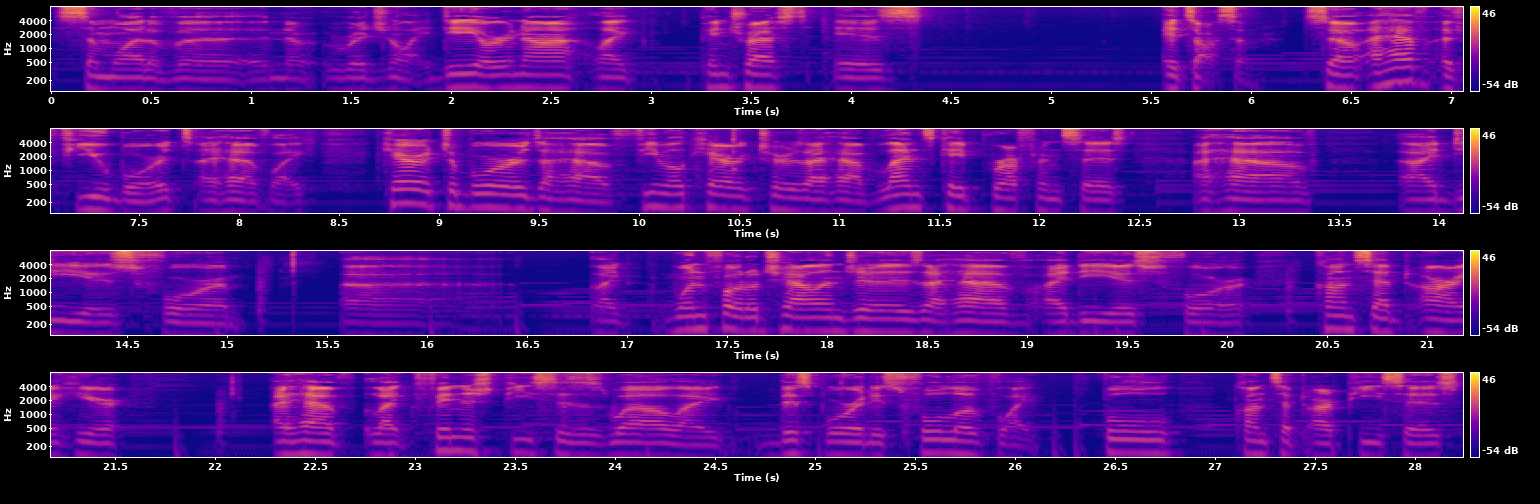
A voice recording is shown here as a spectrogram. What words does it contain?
somewhat of a, an original idea or not. Like Pinterest is it's awesome. So I have a few boards. I have like character boards, I have female characters, I have landscape references, I have ideas for uh, like one photo challenges, I have ideas for concept art here. I have like finished pieces as well. Like this board is full of like full concept art pieces.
